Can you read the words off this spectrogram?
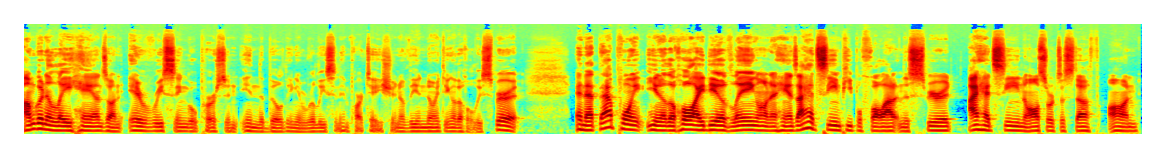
I'm going to lay hands on every single person in the building and release an impartation of the anointing of the Holy Spirit. And at that point, you know, the whole idea of laying on of hands, I had seen people fall out in the spirit. I had seen all sorts of stuff on,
